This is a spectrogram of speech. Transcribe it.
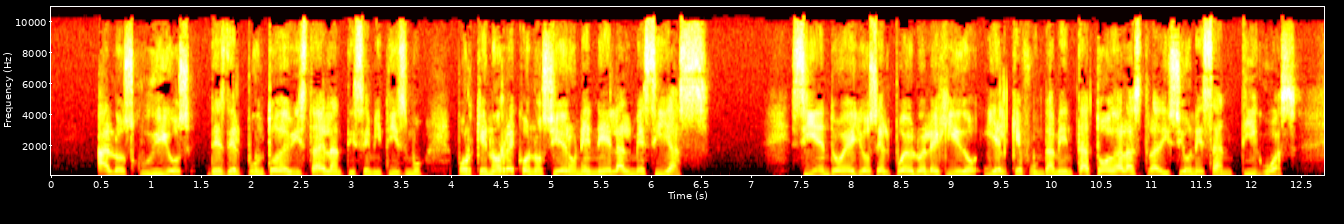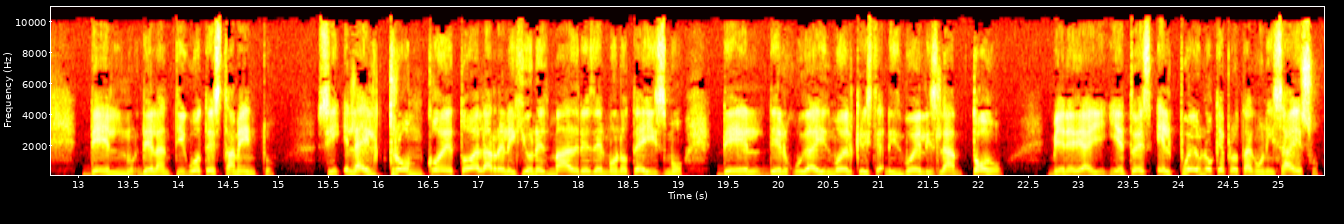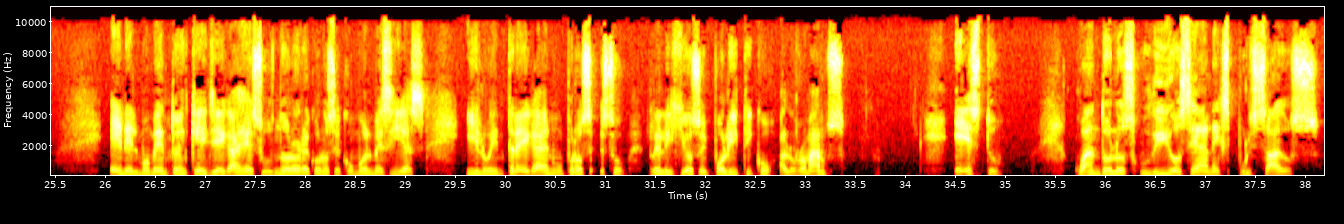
a los judíos desde el punto de vista del antisemitismo porque no reconocieron en él al Mesías, siendo ellos el pueblo elegido y el que fundamenta todas las tradiciones antiguas del, Antiguo Testamento, ¿sí? el, tronco de todas las religiones madres del monoteísmo, del, del judaísmo, del cristianismo, del islam, todo viene de ahí, y entonces el pueblo que protagoniza eso en el momento en que llega Jesús no lo reconoce como el Mesías y lo entrega en un proceso religioso y político a los romanos. Esto, cuando los judíos sean expulsados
